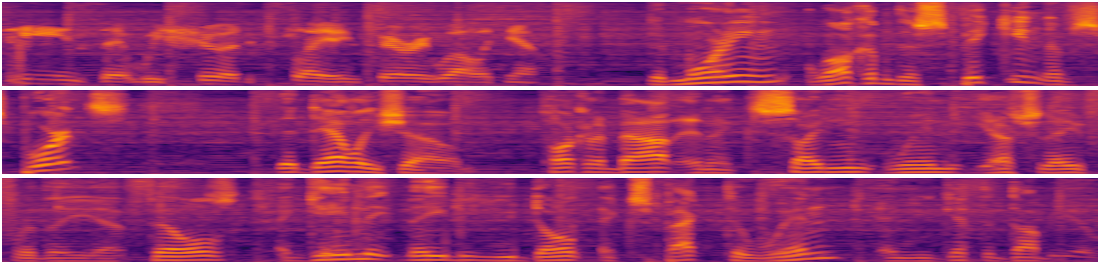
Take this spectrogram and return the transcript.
teams that we should play very well against. Good morning. Welcome to Speaking of Sports, the Daily Show. Talking about an exciting win yesterday for the uh, Phils, a game that maybe you don't expect to win, and you get the W.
